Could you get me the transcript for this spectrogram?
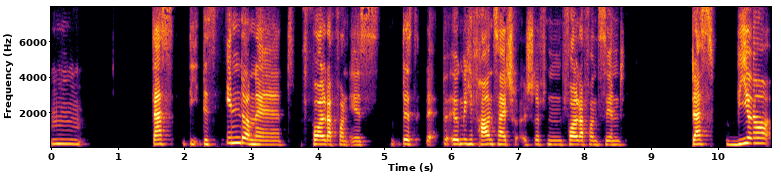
mh, hm, dass die, das Internet voll davon ist, dass äh, irgendwelche Frauenzeitschriften voll davon sind, dass wir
